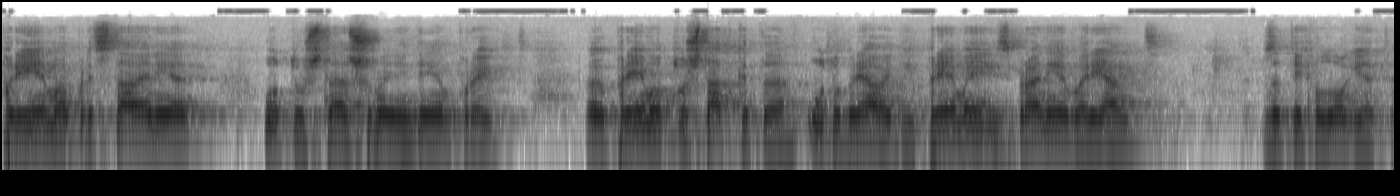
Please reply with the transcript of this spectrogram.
приема представения от община Шумен идеен проект, приема площадката, одобрява ги, приема и избрания вариант за технологията.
